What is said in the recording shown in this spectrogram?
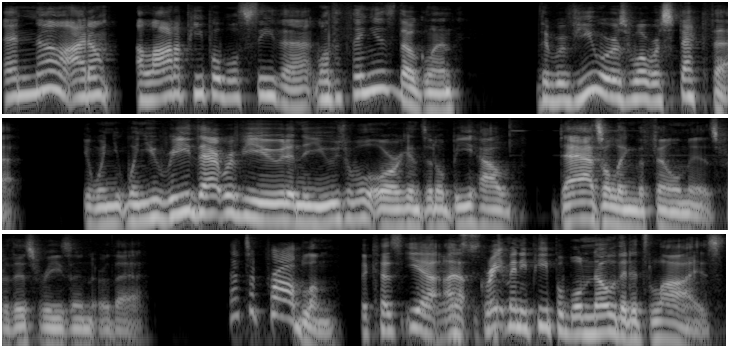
and no, I don't. A lot of people will see that. Well, the thing is, though, Glenn, the reviewers will respect that. When you, when you read that reviewed in the usual organs, it'll be how dazzling the film is for this reason or that. That's a problem because, yeah, a great many people will know that it's lies.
